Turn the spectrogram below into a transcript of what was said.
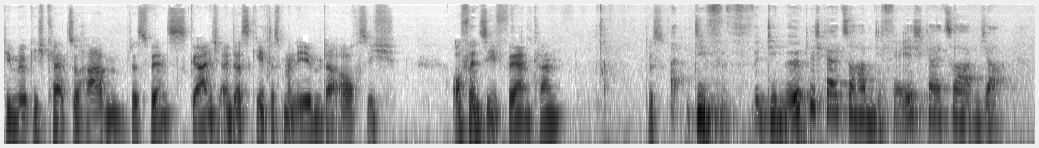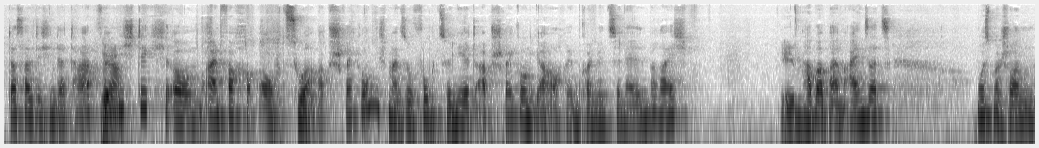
die Möglichkeit zu haben, dass wenn es gar nicht anders geht, dass man eben da auch sich offensiv wehren kann. Das die, die Möglichkeit zu haben, die Fähigkeit zu haben, ja, das halte ich in der Tat für ja. wichtig. Ähm, einfach auch zur Abschreckung. Ich meine, so funktioniert Abschreckung ja auch im konventionellen Bereich. Eben. Aber beim Einsatz muss man schon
